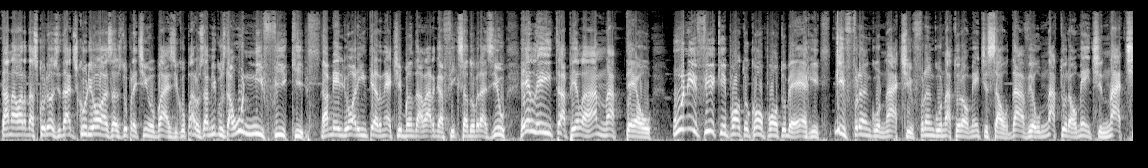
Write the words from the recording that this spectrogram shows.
Tá na hora das curiosidades curiosas do Pretinho Básico para os amigos da Unifique, a melhor internet banda larga fixa do Brasil, eleita pela Anatel. Unifique.com.br e frango nat, frango naturalmente saudável, naturalmente nat,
